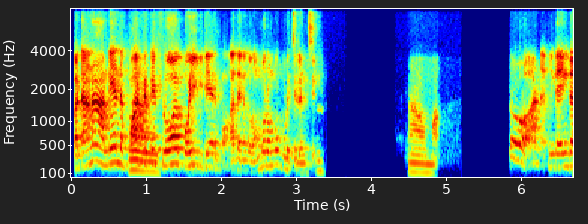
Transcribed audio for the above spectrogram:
பட் ஆனா அப்படியே அந்த பாட்டு அப்படியே ஃப்ளோவா போய்கிட்டே இருக்கும். அது எனக்கு ரொம்ப ரொம்ப பிடிச்சிருந்துச்சு. ஆமா. ஸோ இந்த இந்த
